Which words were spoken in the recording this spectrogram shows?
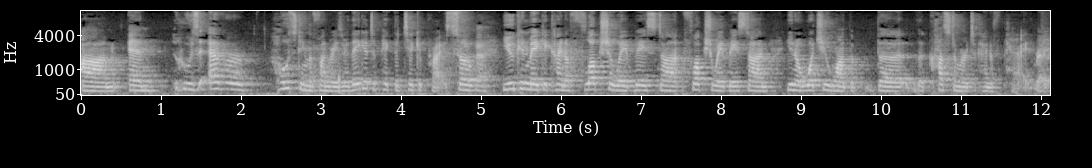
Um, and who's ever hosting the fundraiser, they get to pick the ticket price. So Okay. you can make it kind of fluctuate based on fluctuate based on you know what you want the the, the customer to kind of pay. Right.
